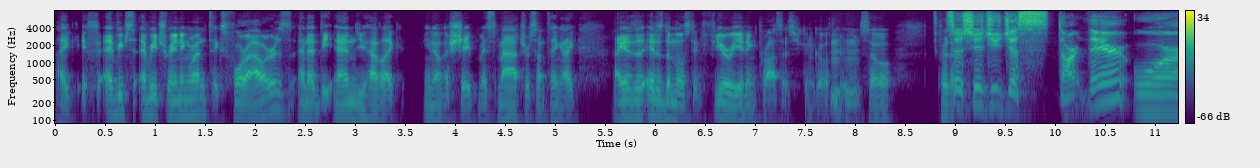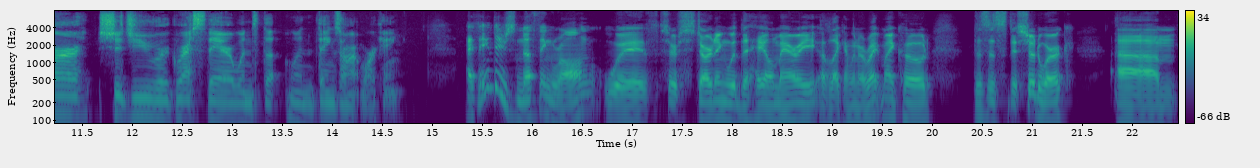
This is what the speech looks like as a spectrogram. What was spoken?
like if every every training run takes four hours and at the end you have like you know a shape mismatch or something like, it, is, it is the most infuriating process you can go through. Mm-hmm. And so The- so should you just start there, or should you regress there when the, when things aren't working? I think there's nothing wrong with sort of starting with the hail mary of like I'm going to write my code. This is this should work. Um,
